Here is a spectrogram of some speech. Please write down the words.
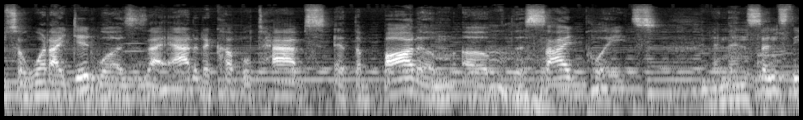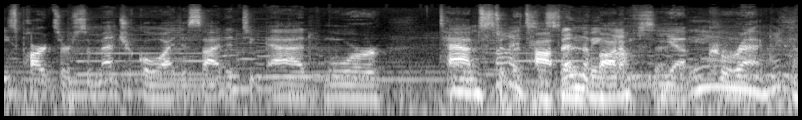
So what I did was is I added a couple tabs at the bottom of the side plates, and then since these parts are symmetrical, I decided to add more tabs to the top and the bottom. offset. Yep, Yeah, correct. Gotcha.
